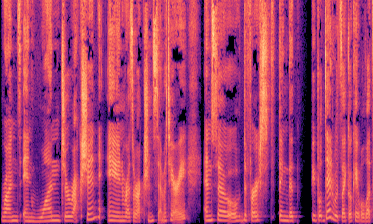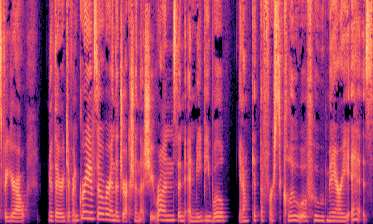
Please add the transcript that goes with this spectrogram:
runs in one direction in Resurrection Cemetery. And so the first thing that people did was like, okay, well, let's figure out if there are different graves over in the direction that she runs, and, and maybe we'll, you know, get the first clue of who Mary is.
